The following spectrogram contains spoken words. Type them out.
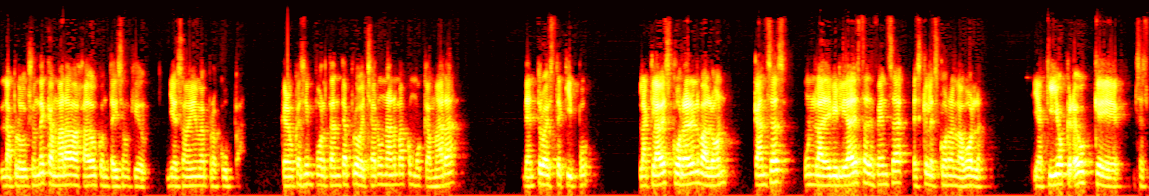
la producción de Camara ha bajado con Tyson Hill. Y eso a mí me preocupa. Creo que es importante aprovechar un arma como Camara dentro de este equipo. La clave es correr el balón. Kansas la debilidad de esta defensa es que les corran la bola. Y aquí yo creo que se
